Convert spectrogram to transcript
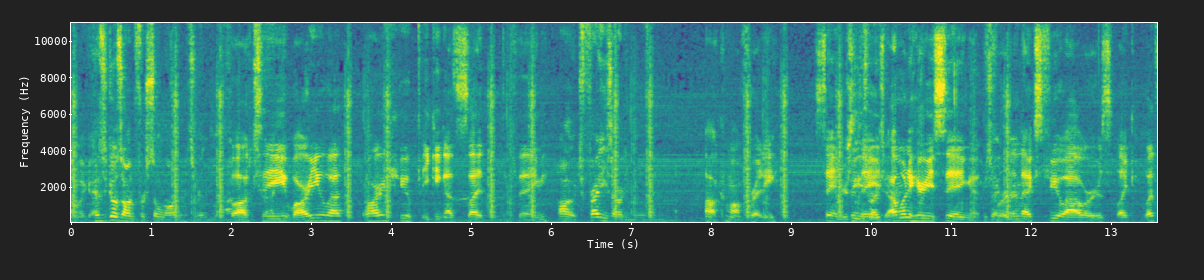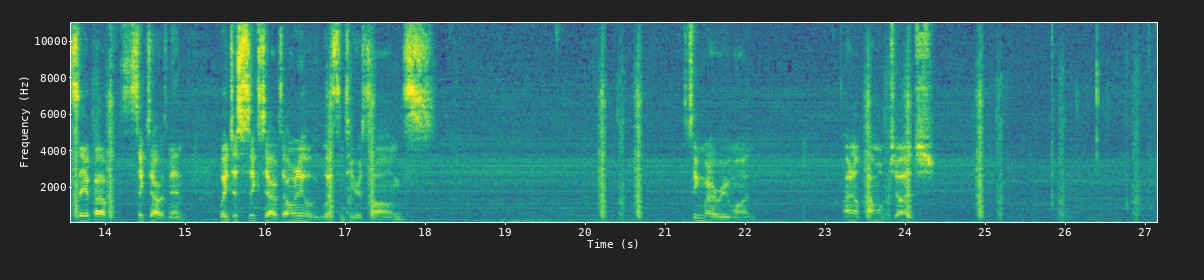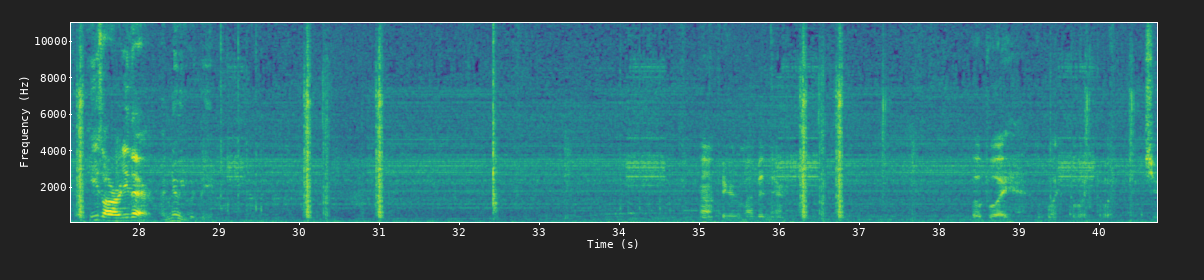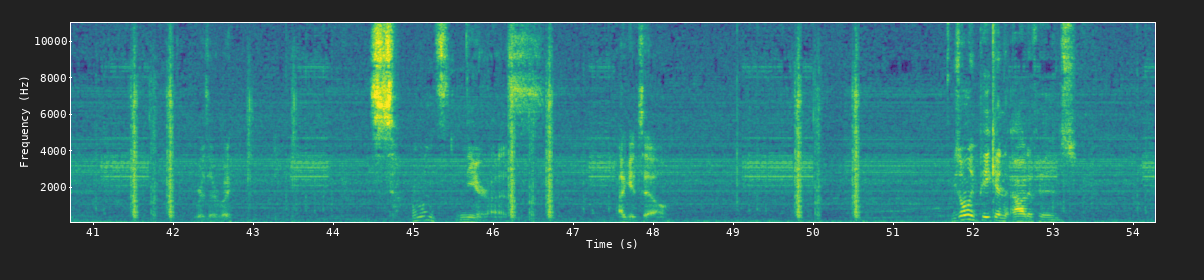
Oh my Because god. it goes on for so long it's really loud. Foxy, why are you at? Why are you peeking outside the thing? Oh, Freddy's already moving. Oh come on, Freddy. Stay on your right stage. there. I want to hear you sing He's for right the next few hours. Like let's say about six hours, man. Wait, just six hours. I want to listen to your songs. Sing whatever you want. I don't. I won't judge. He's already there. I knew he would be. Oh, figured it might have been there. Oh boy. Oh boy. Oh boy. Oh boy. Oh shoot. Where's everybody? Someone's near us. I can tell. He's only peeking out of his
